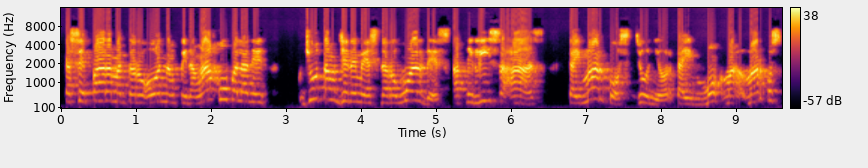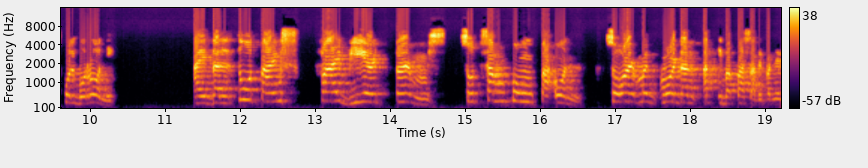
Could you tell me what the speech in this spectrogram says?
kasi para magkaroon ng pinangako pala ni Jutang Genemes na Romualdez at ni Lisa As kay Marcos Jr., kay Mo- Ma- Marcos Polboronic, ay dal two times five-year terms. So, sampung taon. So, or more than, at iba pa, sabi pa ni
